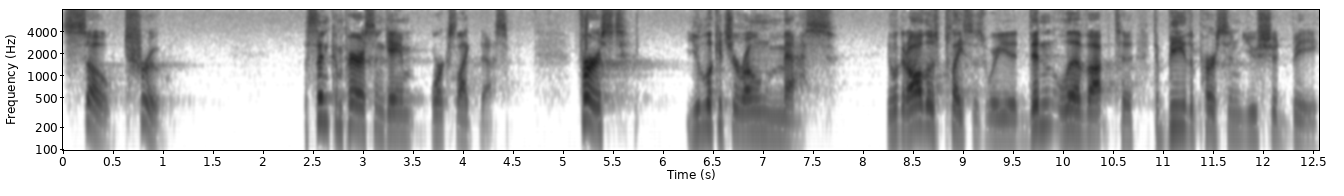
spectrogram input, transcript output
so true. The sin comparison game works like this First, you look at your own mess. You look at all those places where you didn't live up to, to be the person you should be,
